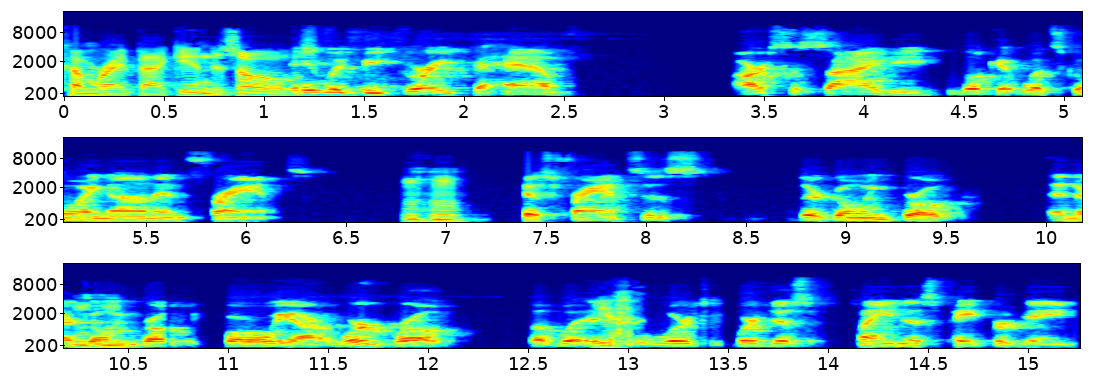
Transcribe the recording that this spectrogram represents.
come right back in. So it would be great to have our society look at what's going on in France mm-hmm. because France is they're going broke and they're mm-hmm. going broke before we are. We're broke, but we're, yeah. we're we're just playing this paper game.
